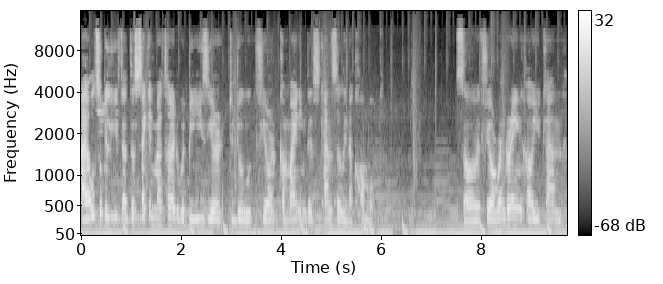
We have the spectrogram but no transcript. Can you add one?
I also believe that the second method would be easier to do if you're combining this cancel in a combo. So if you're wondering how you can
